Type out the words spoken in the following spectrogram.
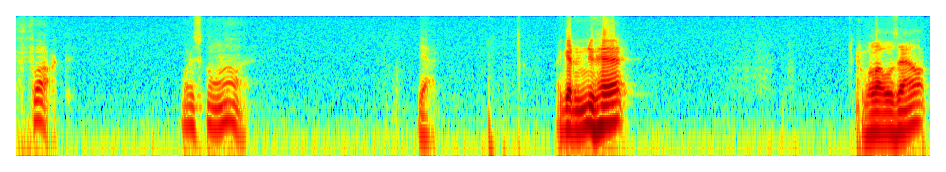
fuck! What is going on? Yeah, I got a new hat. While I was out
